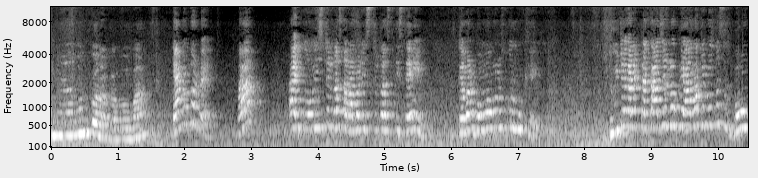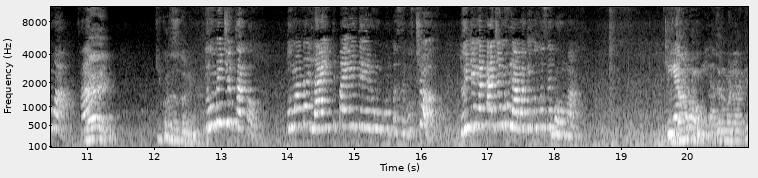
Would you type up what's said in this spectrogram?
তুমি এমন করো কা বৌমা। কেমন করবে? হ্যাঁ? এই তোর স্ট্যাটাস আর আমার স্ট্যাটাস কি সেম তুই আবার বৌমা বলছিস তোর মুখে? দুই টাকার একটা কাজের লোকে আমাকে বলতেছিস বৌমা হ্যাঁ? এই কি করতেছো তুমি? তুমি চুপ থাকো। তোমাদের লাইট পাইয়ে তো এরকম করতেছে বুঝছ? দুই টাকার কাজের মহিলা আমাকে বলতেছে বৌমা। বিয়া জানো কাজের মহিলা কি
